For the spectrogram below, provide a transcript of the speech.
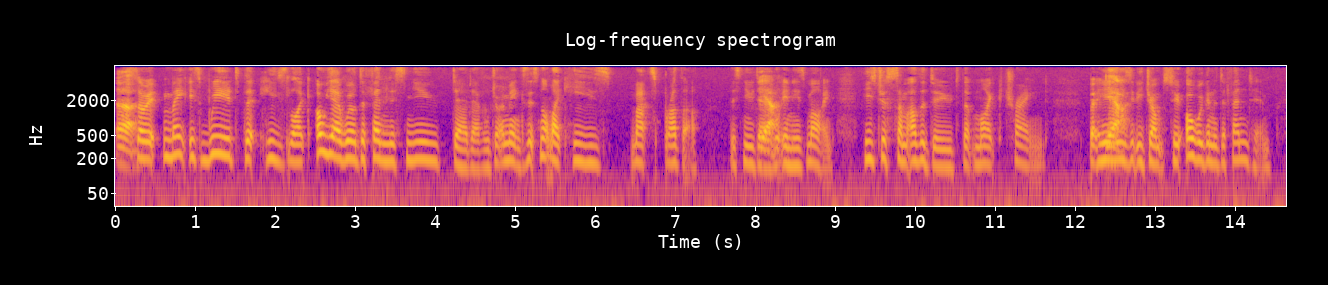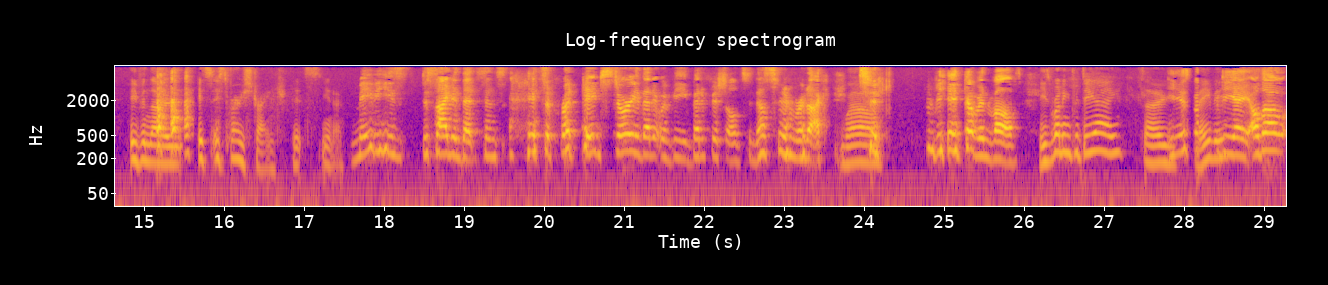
Uh, So it may, it's weird that he's like, oh yeah, we'll defend this new Daredevil. Do you know what I mean? Because it's not like he's Matt's brother, this new Daredevil Yeah. in his mind. He's just some other dude that Mike trained. But he Yeah. immediately jumps to, oh, we're going to defend him, even though it's it's very strange. It's you know, maybe he's decided that since it's a front page story, that it would be beneficial to Nelson and Murdock to be come involved. he's running for DA. So He is maybe. DA. Although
